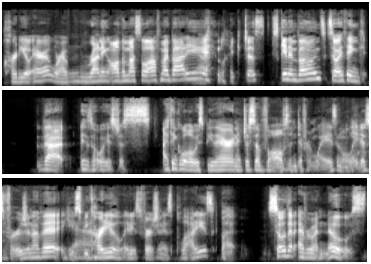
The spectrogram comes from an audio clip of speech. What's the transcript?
cardio era where I was Mhm. running all the muscle off my body Yeah. and like just skin and bones. So I think that is always just I think it will always be there and it just evolves in different ways in the latest version of it. It used to be cardio, the latest version is Pilates, but so that everyone knows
